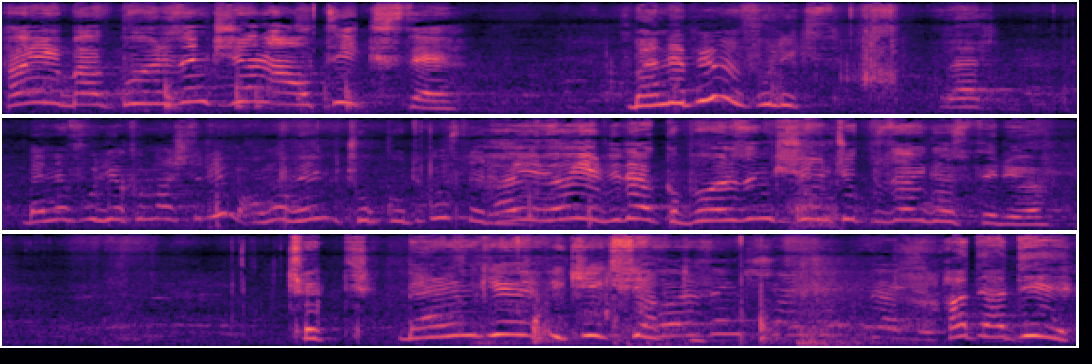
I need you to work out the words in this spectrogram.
Hayır bak Poyraz'ınki şu an 6x'te. Ben yapayım mı full X? Ver. Ben de full yakınlaştırayım ama benim çok kötü gösteriyor. Hayır hayır bir dakika Poyraz'ınki şu an çok güzel gösteriyor. Çek. Benimki 2x yaptım. Poyraz'ınki şu an çok güzel gösteriyor. Hadi hadi.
